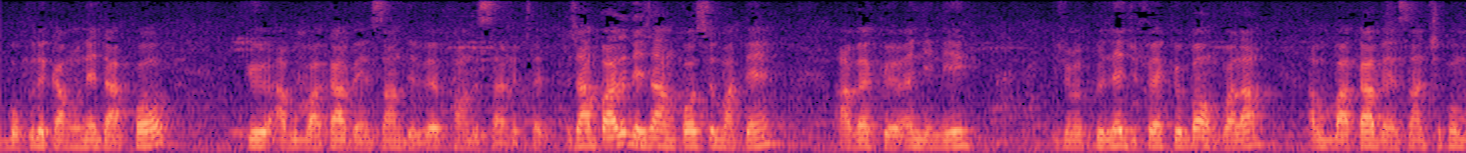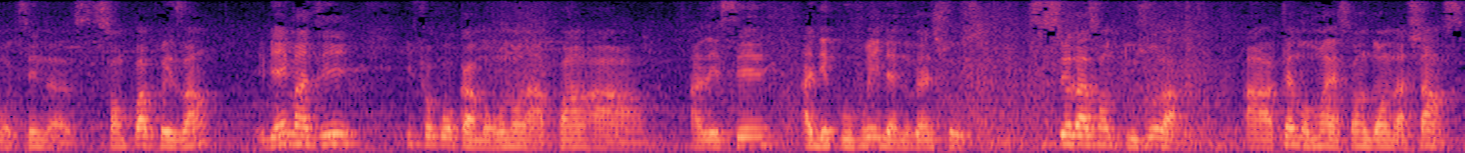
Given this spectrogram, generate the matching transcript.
beaucoup de Camerounais d'accord que Aboubakar Vincent devait prendre sa retraite. J'en parlais déjà encore ce matin avec euh, un aîné. Je me plaignais du fait que, bon, voilà, Aboubakar Vincent, Chico Moutine ne sont pas présents. Eh bien, il m'a dit il faut qu'au Cameroun, on apprend à, à, laisser, à découvrir des nouvelles choses. Si ceux-là sont toujours là, à quel moment est-ce qu'on donne la chance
